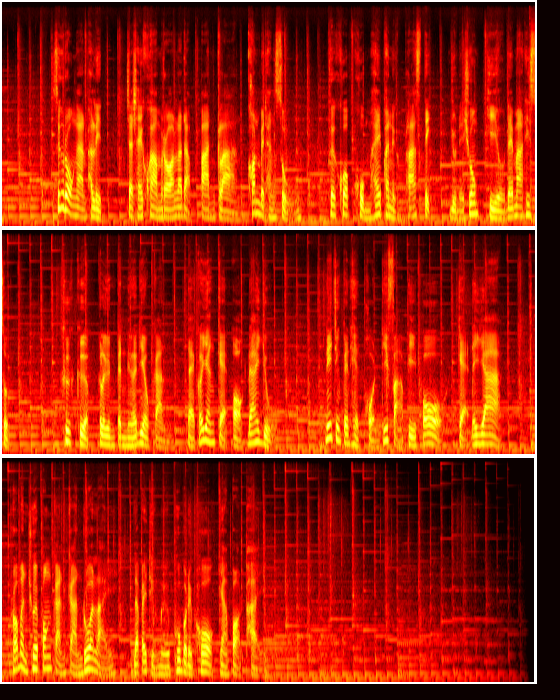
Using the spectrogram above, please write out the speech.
ซึ่งโรงงานผลิตจะใช้ความร้อนระดับปานกลางค่อนไปทางสูง เพื่อควบคุมให้ผนึกพลาสติกอยู่ในช่วง peel ได้มากที่สุด คือเกือบกลืนเป็นเนื้อเดียวกัน แต่ก็ยังแกะออกได้อยู่ นี่จึงเป็นเหตุผลที่ฝาปีโป้แกะได้ยาก เพราะมันช่วยป้องกันการรั่วไหล และไปถึงมือผู้บริโภคอย่างปลอดภัย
